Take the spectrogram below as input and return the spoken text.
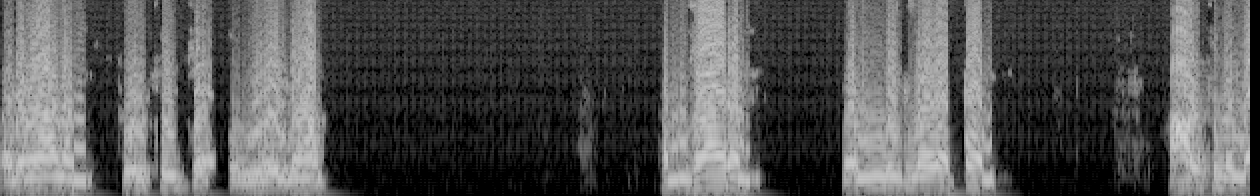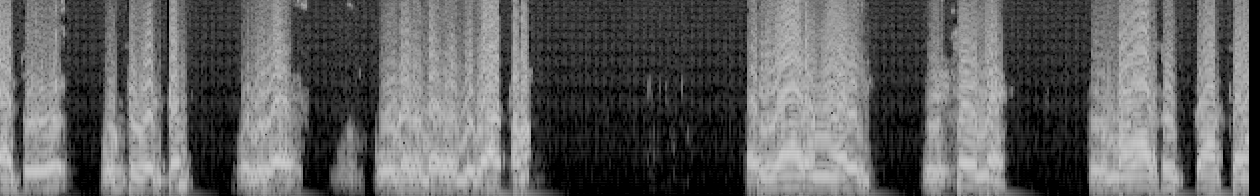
വരുമാനം സൂക്ഷിച്ച് ഉപയോഗിക്കണം. സംസാരം എന്നിരിക്കുന്നതോടൊപ്പം ആവശ്യമില്ലാത്തത് കൂട്ടുകെട്ടും ഒഴിവാ കൂടുതൽ ഒഴിവാക്കണം. പരിഹാരമായി വിഷ്ണുവിന് കുമാരസുപ്രാർത്ഥന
